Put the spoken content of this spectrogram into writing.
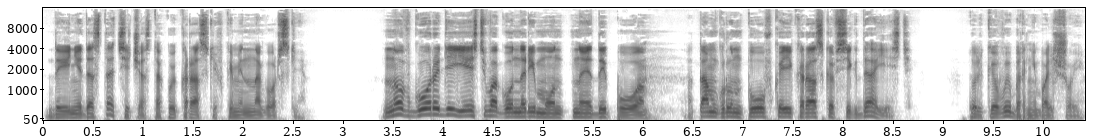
Да и не достать сейчас такой краски в Каменногорске. Но в городе есть вагоноремонтное депо, а там грунтовка и краска всегда есть. Только выбор небольшой.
